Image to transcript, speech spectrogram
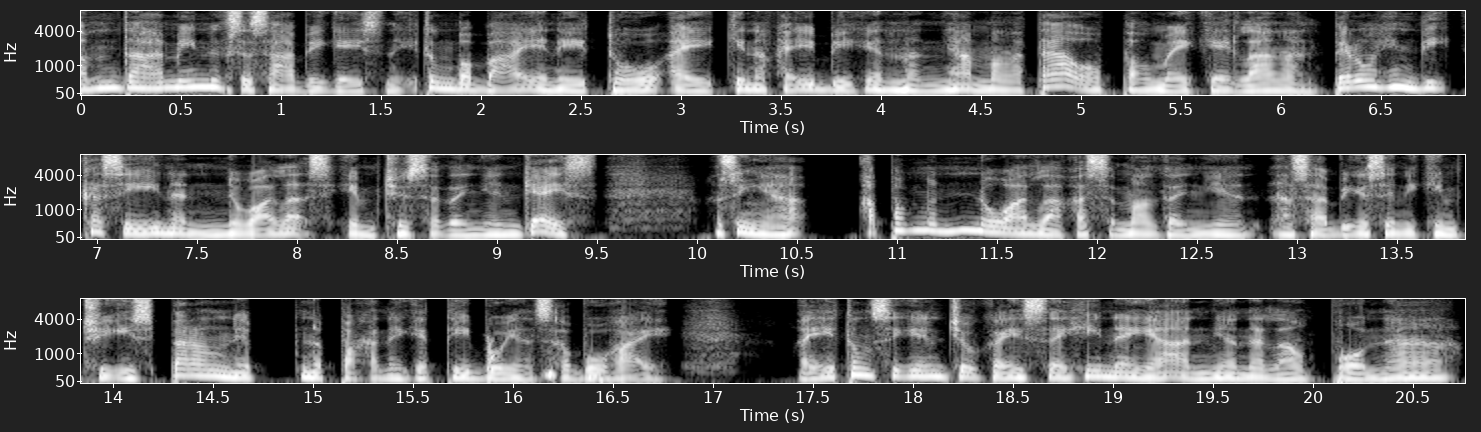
Ang daming nagsasabi guys na itong babae na ito ay kinakaibigan lang niya mga tao pag may kailangan. Pero hindi kasi naniniwala si Kim Chu sa ganyan guys. Kasi nga, kapag maniniwala ka sa mga ganyan, ang sabi kasi ni Kim Chu is parang nip, napaka-negatibo yan sa buhay. Ay itong si Kim guys ay hinayaan niya na lang po na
